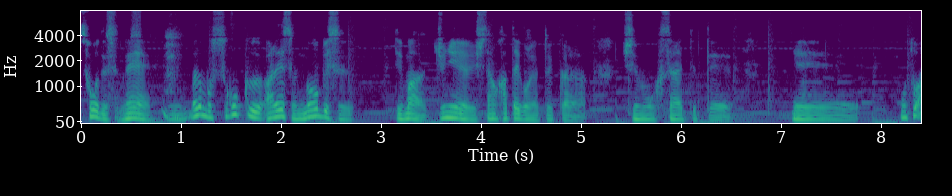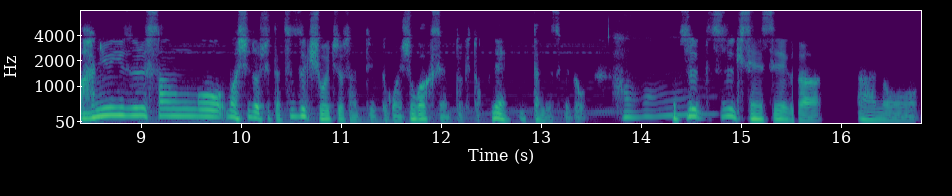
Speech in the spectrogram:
そうですね。うん。まあ、でもすごく、あれですよ、ノービスって、まあ、ジュニアより下のカテゴリーの時から注目されてて、えー、本当、羽生結弦さんを、まあ、指導してた鈴木翔一郎さんっていうところに小学生の時とかね、行ったんですけど、鈴鈴木先生が、あの、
